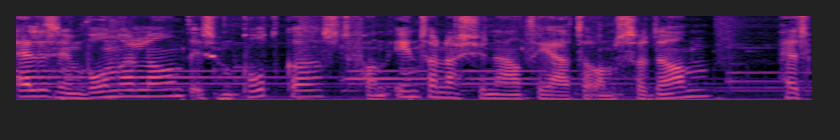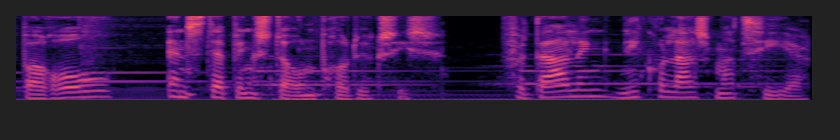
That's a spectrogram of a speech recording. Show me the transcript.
Alice in Wonderland is een podcast van Internationaal Theater Amsterdam, Het Parool en Stepping Stone Producties. Vertaling Nicolaas Matsier,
